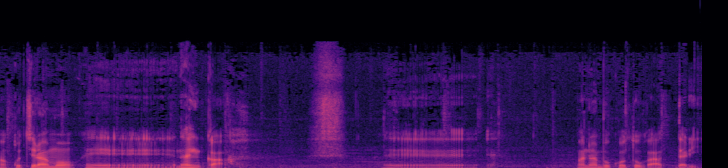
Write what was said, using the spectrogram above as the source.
まあ、こちらも、えー、何か、えー、学ぶことがあったり、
